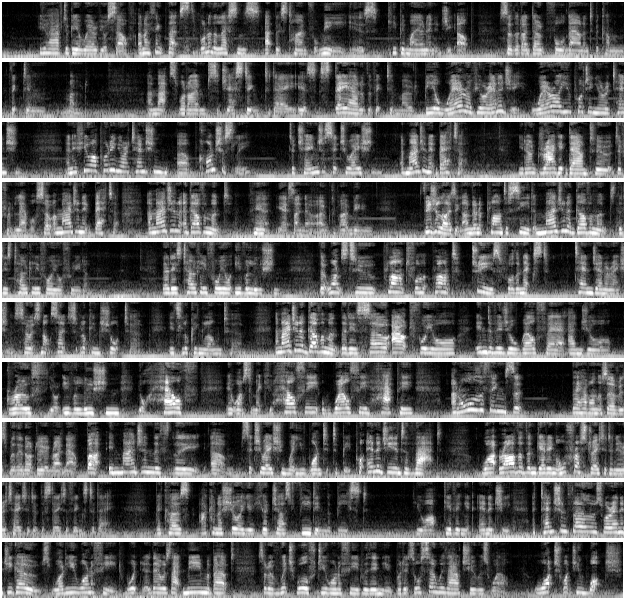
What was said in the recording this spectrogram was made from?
you have to be aware of yourself. And I think that's one of the lessons at this time for me is keeping my own energy up so that I don't fall down into become victim mode. And that's what I'm suggesting today is stay out of the victim mode. Be aware of your energy. Where are you putting your attention? And if you are putting your attention uh, consciously to change a situation, imagine it better. You don't drag it down to a different level. So imagine it better. Imagine a government. Yeah, yes, I know. I'm, I'm being visualizing. I'm going to plant a seed. Imagine a government that is totally for your freedom, that is totally for your evolution, that wants to plant for plant trees for the next ten generations. So it's not so it's looking short term it's looking long term. Imagine a government that is so out for your individual welfare and your growth, your evolution, your health. It wants to make you healthy, wealthy, happy, and all the things that they have on the surface but they're not doing right now. But imagine the, the um, situation where you want it to be. Put energy into that what, rather than getting all frustrated and irritated at the state of things today because I can assure you, you're just feeding the beast. You are giving it energy. Attention flows where energy goes. What do you want to feed? What, there was that meme about sort of which wolf do you want to feed within you, but it's also without you as well. Watch what you watch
